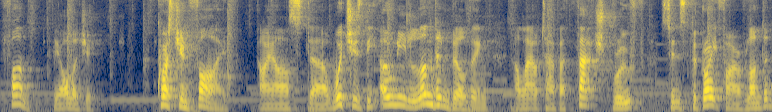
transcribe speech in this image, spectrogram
Fun, theology. Question five. I asked, uh, which is the only London building allowed to have a thatched roof since the Great Fire of London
